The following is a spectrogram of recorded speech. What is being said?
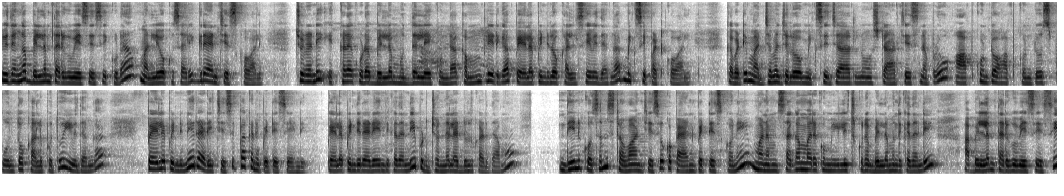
ఈ విధంగా బెల్లం తరుగు వేసేసి కూడా మళ్ళీ ఒకసారి గ్రైండ్ చేసుకోవాలి. చూడండి ఎక్కడ కూడా బెల్లం ముద్దలు లేకుండా కంప్లీట్గా పేలపిండిలో కలిసే విధంగా మిక్సీ పట్టుకోవాలి. కాబట్టి మధ్య మధ్యలో మిక్సీ జార్ను స్టార్ట్ చేసినప్పుడు ఆపుకుంటూ ఆపుకుంటూ స్పూన్తో కలుపుతూ ఈ విధంగా పేలపిండిని రెడీ చేసి పక్కన పెట్టేసేయండి. పేలపిండి రెడీ అయింది కదండి ఇప్పుడు జొన్న లడ్డూలు కడదాము. దీనికోసం స్టవ్ ఆన్ చేసి ఒక ప్యాన్ పెట్టేసుకొని మనం సగం వరకు మిగిలించుకున్న బెల్లం ఉంది కదండి ఆ బెల్లం తరుగు వేసేసి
